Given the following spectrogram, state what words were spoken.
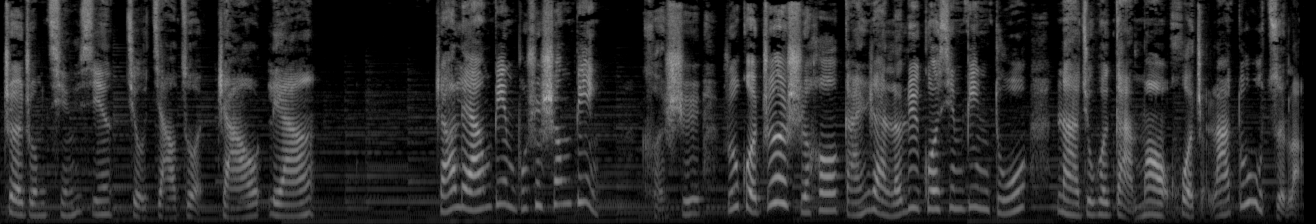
这种情形就叫做着凉。着凉并不是生病，可是如果这时候感染了滤过性病毒，那就会感冒或者拉肚子了。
